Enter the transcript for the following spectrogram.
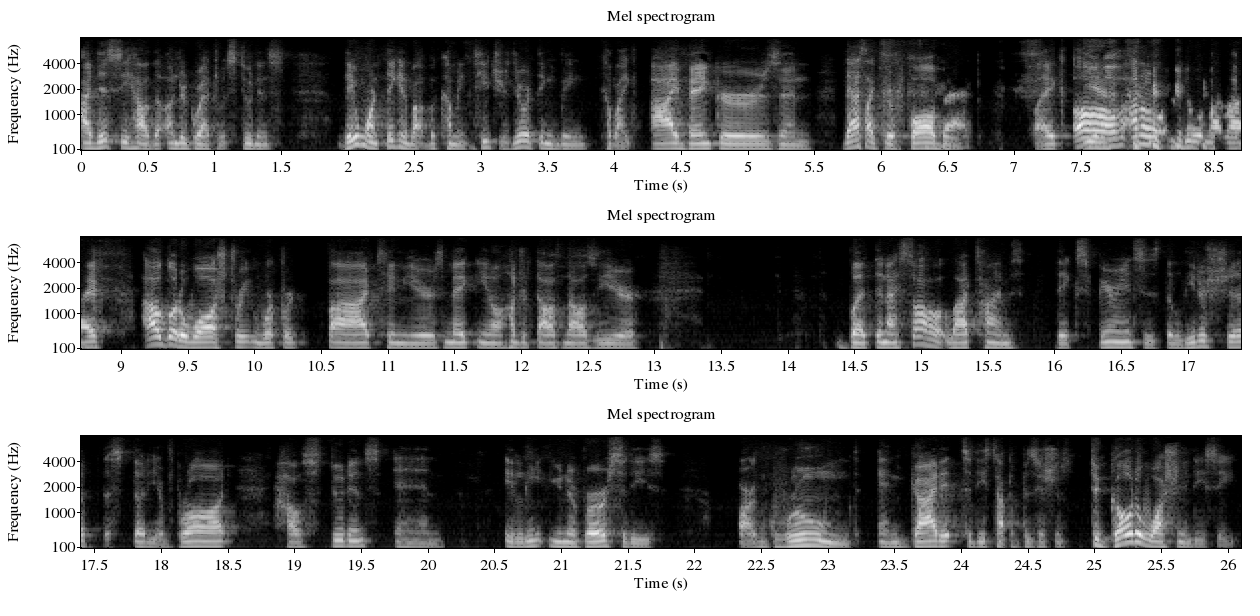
I did see how the undergraduate students they weren't thinking about becoming teachers. They were thinking being like eye bankers, and that's like their fallback. Like, oh, Yeah. I don't know what to do with my life. I'll go to Wall Street and work for five, ten years, make you know, hundred thousand dollars a year. But then I saw a lot of times the experiences, the leadership, the study abroad, how students in elite universities are groomed and guided to these type of positions to go to Washington D.C.,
